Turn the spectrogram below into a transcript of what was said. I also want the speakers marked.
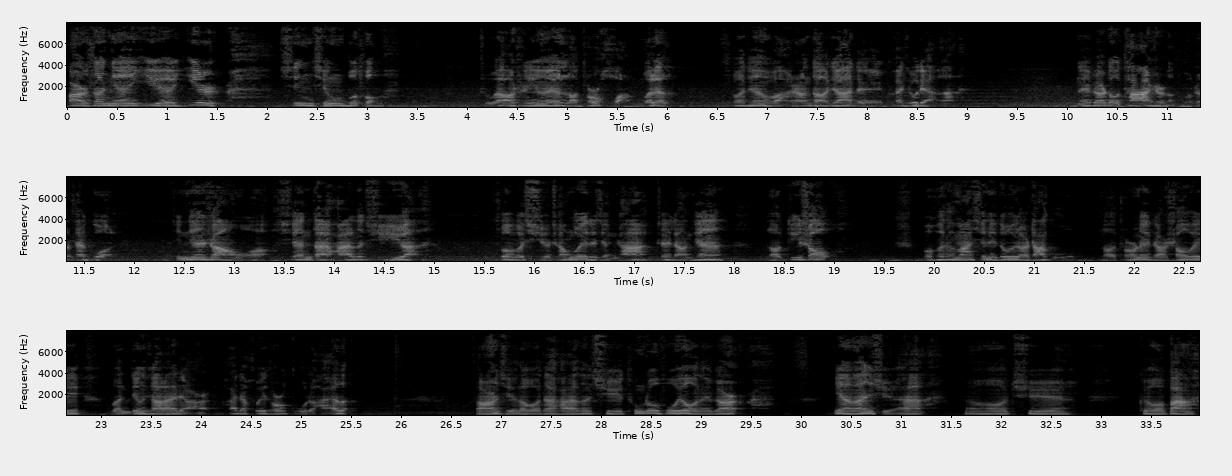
Speaker 1: 二三年一月一日，心情不错，主要是因为老头缓过来了。昨天晚上到家得快九点了，那边都踏实了，我这才过来。今天上午先带孩子去医院做个血常规的检查。这两天老低烧，我和他妈心里都有点打鼓。老头那点稍微稳定下来点还得回头顾着孩子。早上起来，我带孩子去通州妇幼那边验完血，然后去给我爸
